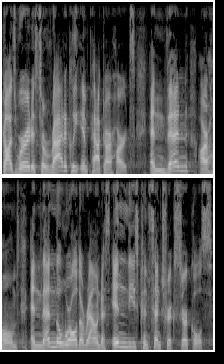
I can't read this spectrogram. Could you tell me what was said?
God's word is to radically impact our hearts, and then our homes, and then the world around us in these concentric circles.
